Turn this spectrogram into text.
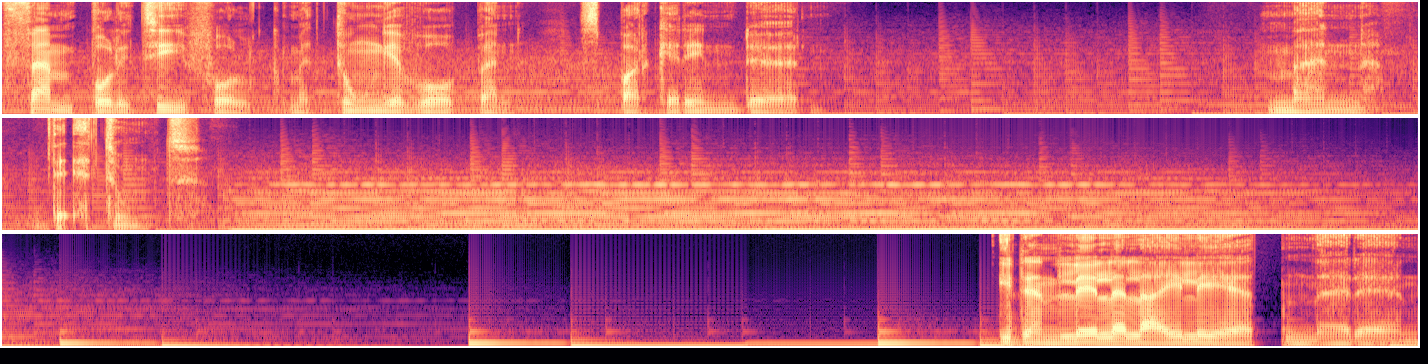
Fem politifolk med tunge våpen sparker inn døren. Men det er tomt. Den lille leiligheten er det en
